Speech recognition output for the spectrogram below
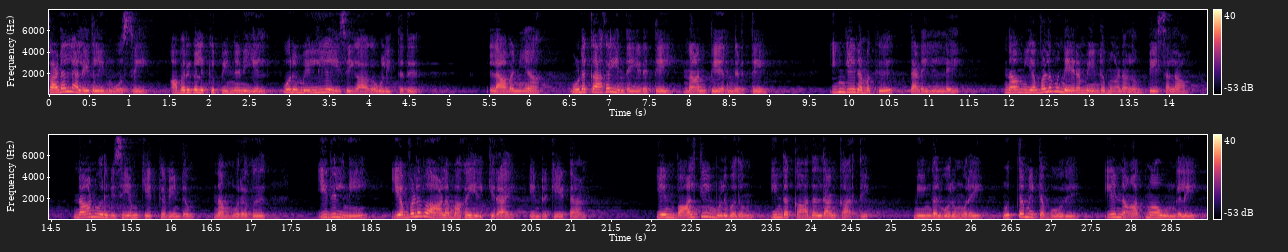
கடல் அலைகளின் ஓசை அவர்களுக்கு பின்னணியில் ஒரு மெல்லிய இசையாக ஒலித்தது. லாவண்யா உனக்காக இந்த இடத்தை நான் தேர்ந்தெடுத்தேன். இங்கே நமக்கு தடையில்லை. நாம் எவ்வளவு நேரம் வேண்டுமானாலும் பேசலாம். நான் ஒரு விஷயம் கேட்க வேண்டும். நம் உறவு இதில் நீ எவ்வளவு ஆழமாக இருக்கிறாய்? என்று கேட்டான். என் வாழ்க்கை முழுவதும் இந்த காதல்தான் கார்த்திக். நீங்கள் ஒரு முறை முத்தமிட்ட போது என் ஆத்மா உங்களை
